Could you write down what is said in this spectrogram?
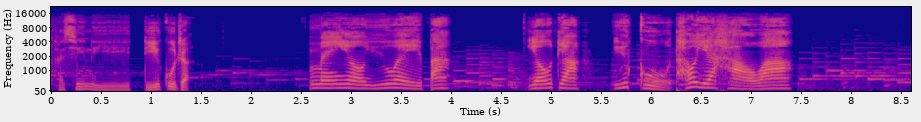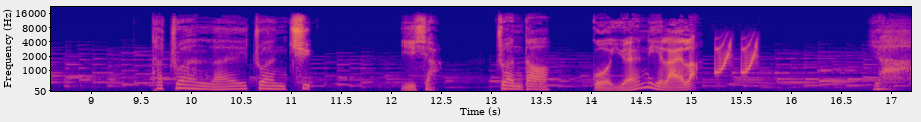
他心里嘀咕着：“没有鱼尾巴，有点鱼骨头也好啊。”他转来转去，一下。转到果园里来了呀！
